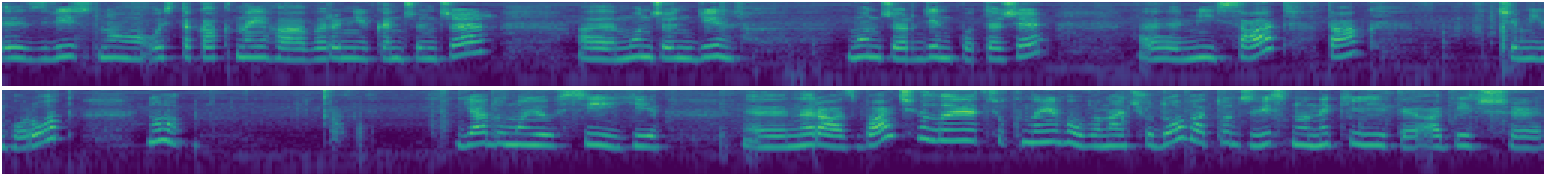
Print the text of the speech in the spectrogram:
е, звісно, ось така книга Вероніка Дженджер Монжардін Потаже. Мій сад, так, чи мій город. Ну, я думаю, всі її не раз бачили цю книгу, вона чудова. Тут, звісно, не квіти, а більше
